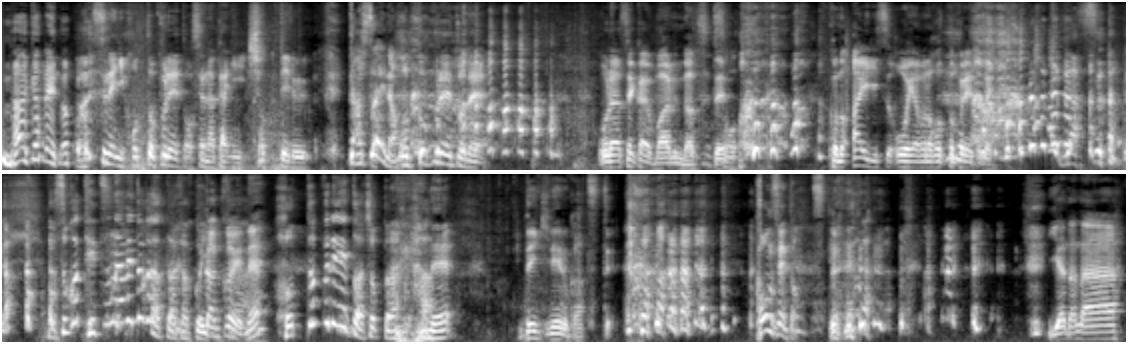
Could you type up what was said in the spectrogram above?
流れの。な。常にホットプレートを背中に背負ってる。ダサいな、ホットプレートで。俺は世界を回るんだっつって。そう。このアイリス大山のホットプレート安い。そこは鉄鍋とかだったらかっこいいかっこいいねホットプレートはちょっとなんか。で。ね。電気ねえのかっつって。コンセントつって。嫌だな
